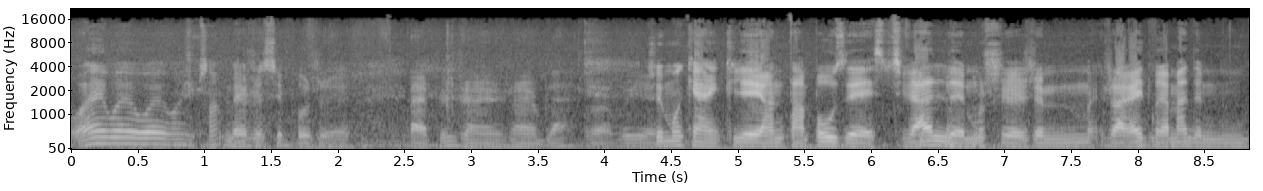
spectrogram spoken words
Ouais, ouais, ouais, ouais, me semble. Ben, je sais pas. Je... Un peu, j'ai un, j'ai un blanc. je Tu sais, moi, quand on est en pause estivale, moi, je- je j'arrête vraiment de m- de- de-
